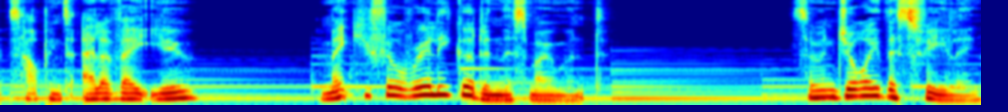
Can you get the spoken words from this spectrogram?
it's helping to elevate you, and make you feel really good in this moment. So enjoy this feeling.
